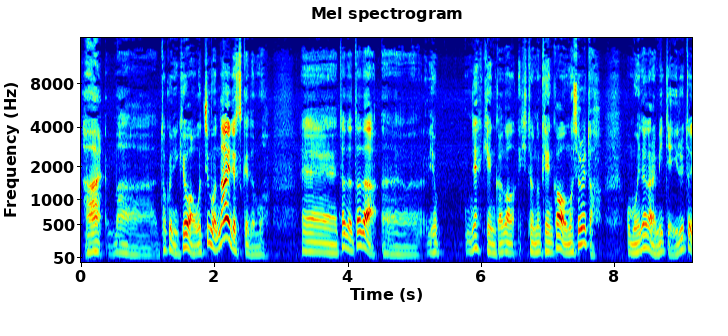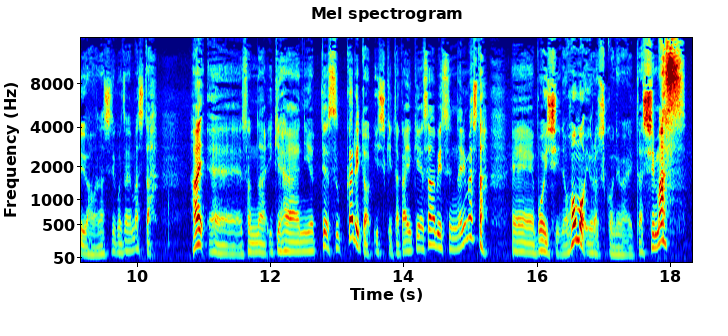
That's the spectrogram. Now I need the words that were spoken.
はい。まあ特に今日はオチもないですけども、えー、ただただ、よね喧嘩が人の喧嘩は面白いと思いながら見ているという話でございました。はい、えー、そんな池原によってすっかりと意識高い系サービスになりました。えー、 Voicy の方もよろしくお願いいたします。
